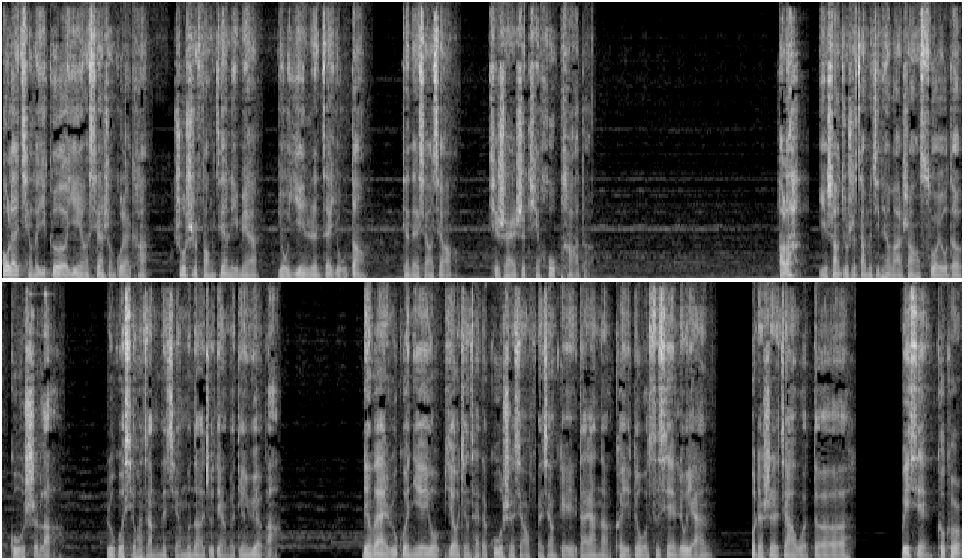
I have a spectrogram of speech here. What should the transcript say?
后来请了一个阴阳先生过来看，说是房间里面有阴人在游荡。现在想想，其实还是挺后怕的。好了，以上就是咱们今天晚上所有的故事了。如果喜欢咱们的节目呢，就点个订阅吧。另外，如果你也有比较精彩的故事想分享给大家呢，可以给我私信留言，或者是加我的微信 QQ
